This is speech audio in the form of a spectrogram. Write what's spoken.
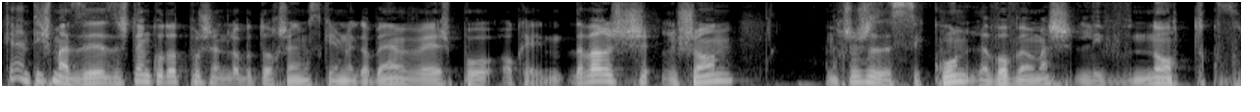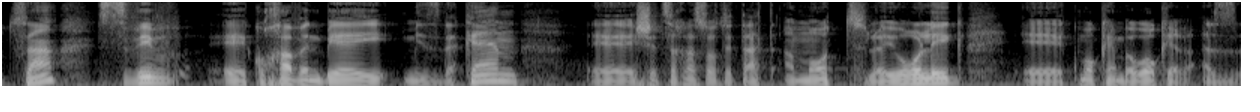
כן, תשמע, זה, זה שתי נקודות פה שאני לא בטוח שאני מסכים לגביהן, ויש פה, אוקיי, דבר ראשון, אני חושב שזה סיכון לבוא וממש לבנות קבוצה סביב אה, כוכב NBA מזדקן, אה, שצריך לעשות את ההתאמות ליורוליג. אה, כמו קמבה ווקר, אז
